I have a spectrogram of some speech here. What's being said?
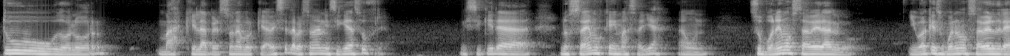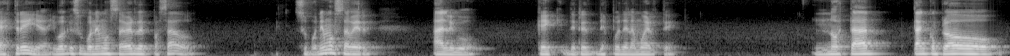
tu dolor más que la persona, porque a veces la persona ni siquiera sufre. Ni siquiera no sabemos que hay más allá aún. Suponemos saber algo. Igual que suponemos saber de la estrella, igual que suponemos saber del pasado. Suponemos saber algo que hay después de la muerte. No está tan comprobado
